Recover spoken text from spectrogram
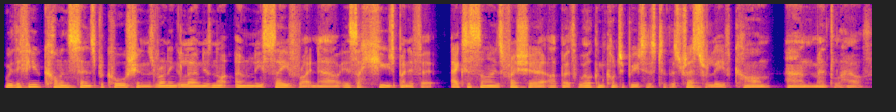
With a few common sense precautions, running alone is not only safe right now, it's a huge benefit. Exercise, fresh air are both welcome contributors to the stress relief, calm, and mental health.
